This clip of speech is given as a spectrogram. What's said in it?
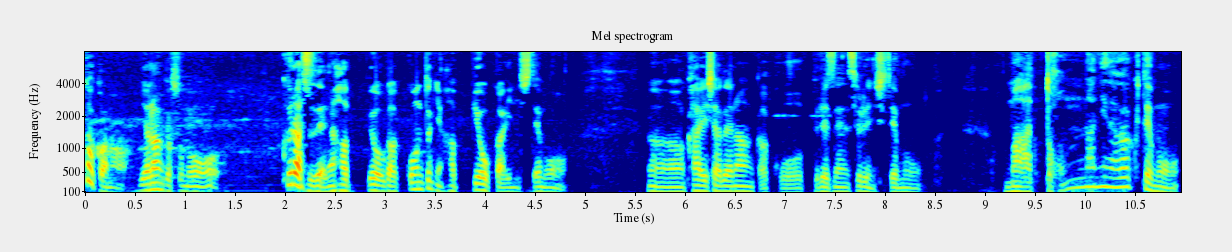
たかな？いや、なんかその、クラスでね、発表、学校の時に発表会にしても、うん、会社でなんかこう、プレゼンするにしても、まあ、どんなに長くても、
